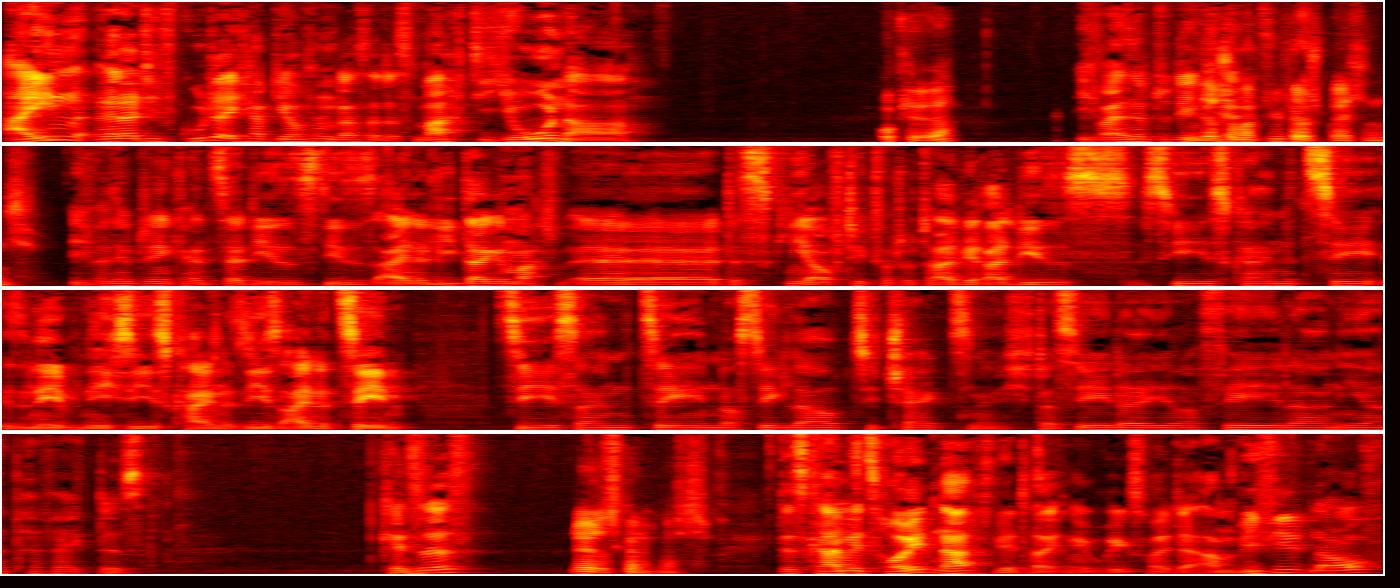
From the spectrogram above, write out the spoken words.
ein relativ guter, ich habe die Hoffnung, dass er das macht, Jona. Okay. Ich weiß nicht, ob du den ja schon mal kennst. vielversprechend. Ich weiß nicht, ob du den kennst. Der hat dieses, dieses eine Lied da gemacht, äh, das ging ja auf TikTok total viral, dieses Sie ist keine 10. Nee, nicht sie ist keine, sie ist eine 10. Sie ist eine 10, doch sie glaubt, sie checkt's nicht, dass jeder ihrer Fehler an ihr perfekt ist. Kennst du das? Nee, das kann ich nicht. Das kam jetzt heute Nacht, wir zeichnen übrigens heute am wievielten auf?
